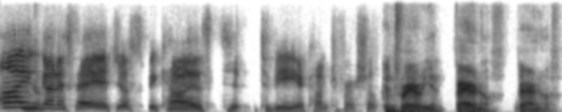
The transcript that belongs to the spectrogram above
I'm No. gonna say it just because to, to be a controversial. Contrarian, fair enough, fair enough.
